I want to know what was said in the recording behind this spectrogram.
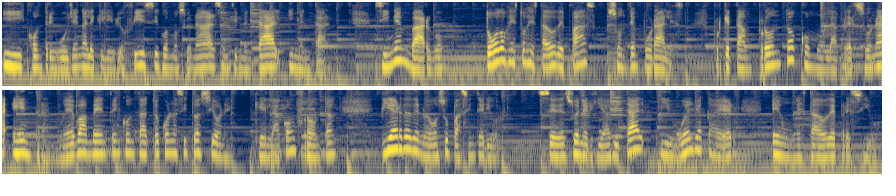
y contribuyen al equilibrio físico, emocional, sentimental y mental. Sin embargo, todos estos estados de paz son temporales, porque tan pronto como la persona entra nuevamente en contacto con las situaciones que la confrontan, pierde de nuevo su paz interior, cede su energía vital y vuelve a caer en un estado depresivo.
